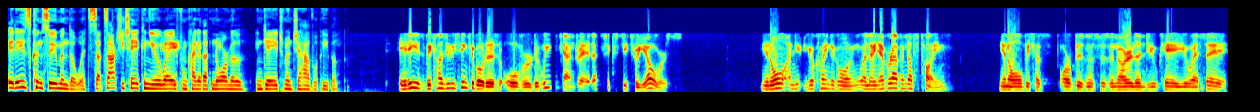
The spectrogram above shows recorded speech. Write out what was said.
it is consuming though? It's that's actually taking you away from kind of that normal engagement you have with people. It is because if you think about it over the weekend, Andrea, that's 63 hours. You know, and you- you're kind of going, well, I never have enough time, you know, because our business is in Ireland, UK, USA.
